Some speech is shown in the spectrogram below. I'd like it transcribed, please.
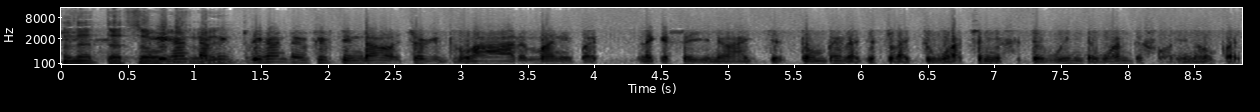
well, that that's always. I mean, three hundred and fifteen dollars is a lot of money, but like I say, you know, I just don't bet. I just like to watch them. If they win, they're wonderful, you know. But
